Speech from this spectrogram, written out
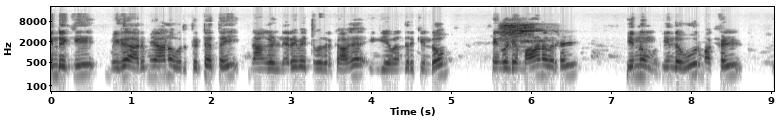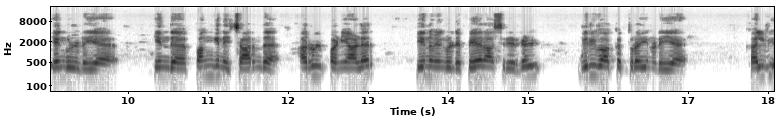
இன்றைக்கு மிக அருமையான ஒரு திட்டத்தை நாங்கள் நிறைவேற்றுவதற்காக இங்கே வந்திருக்கின்றோம். எங்களுடைய மாணவர்கள் இன்னும் இந்த ஊர் மக்கள் எங்களுடைய இந்த பங்கினை சார்ந்த அருள் பணியாளர் இன்னும் எங்களுடைய பேராசிரியர்கள் விரிவாக்கத்துறையினுடைய கல்வி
